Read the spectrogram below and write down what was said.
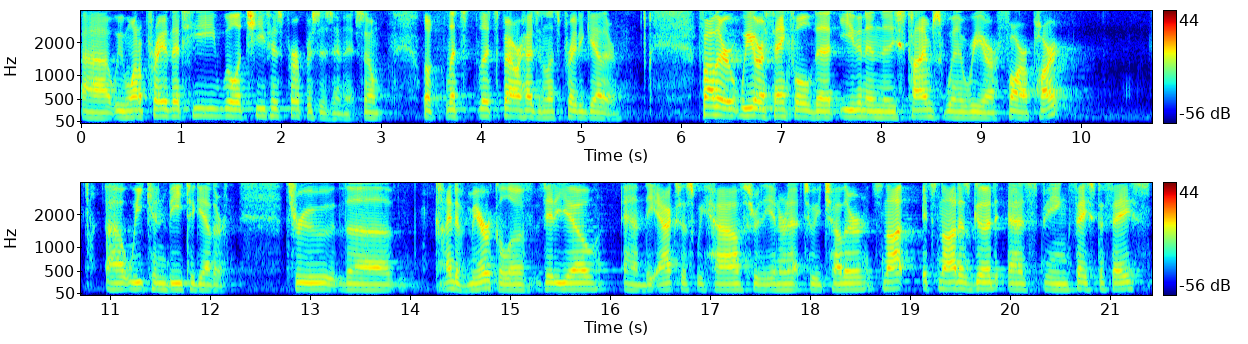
uh, we want to pray that He will achieve His purposes in it. So, look, let's, let's bow our heads and let's pray together. Father, we are thankful that even in these times when we are far apart, uh, we can be together through the kind of miracle of video and the access we have through the internet to each other. It's not, it's not as good as being face to face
